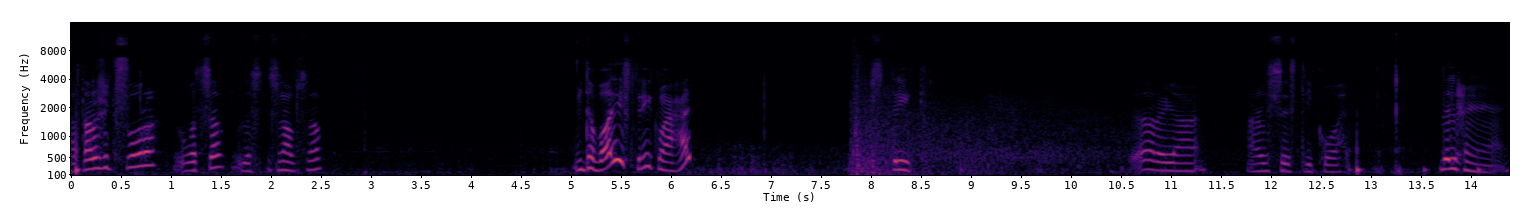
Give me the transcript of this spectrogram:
اطرشك صورة واتساب ولا Snap Snap. انت بادي streak مع حد؟ streak. يا ريان. أنا بس streak واحد. للحين يعني.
